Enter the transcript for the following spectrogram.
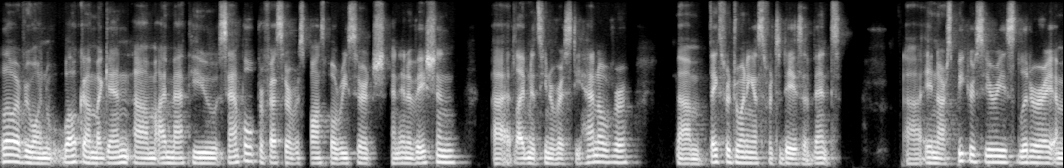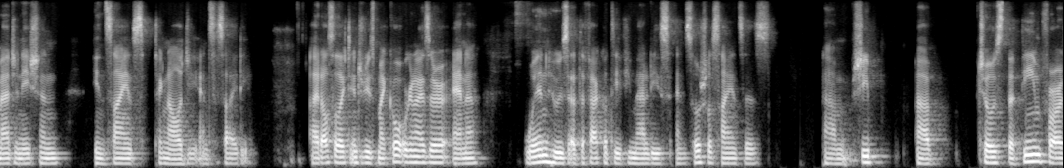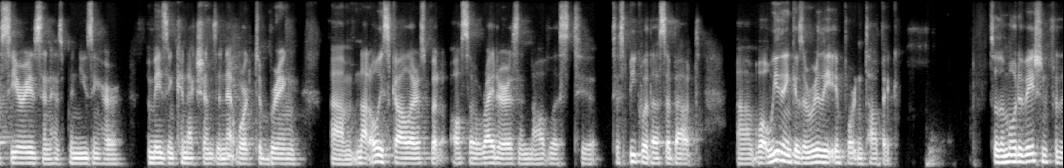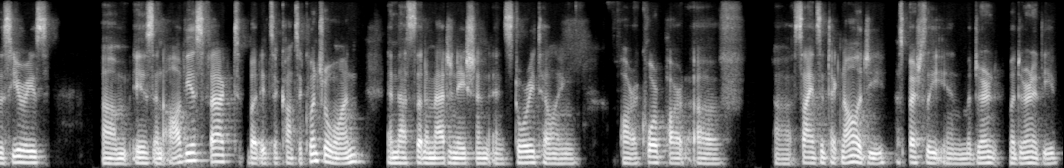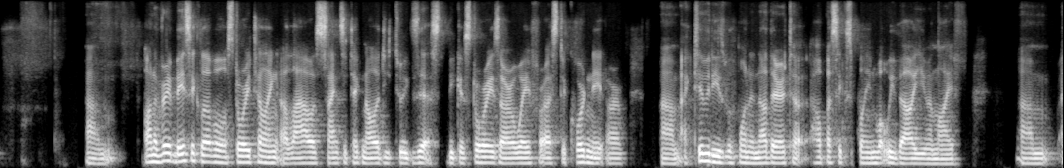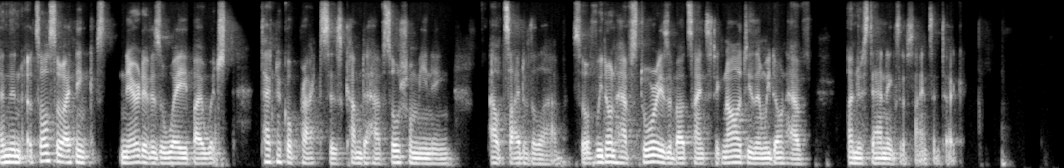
Hello, everyone. Welcome again. Um, I'm Matthew Sample, Professor of Responsible Research and Innovation uh, at Leibniz University, Hanover. Um, thanks for joining us for today's event uh, in our speaker series, Literary Imagination in Science, Technology, and Society. I'd also like to introduce my co-organizer, Anna Nguyen, who's at the Faculty of Humanities and Social Sciences. Um, she uh, chose the theme for our series and has been using her amazing connections and network to bring um, not only scholars, but also writers and novelists to, to speak with us about uh, what we think is a really important topic. So the motivation for the series um, is an obvious fact, but it's a consequential one, and that's that imagination and storytelling are a core part of uh, science and technology, especially in modern modernity. Um, on a very basic level, storytelling allows science and technology to exist because stories are a way for us to coordinate our um, activities with one another to help us explain what we value in life. Um, and then it's also, I think, narrative is a way by which technical practices come to have social meaning outside of the lab. So if we don't have stories about science and technology, then we don't have understandings of science and tech.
